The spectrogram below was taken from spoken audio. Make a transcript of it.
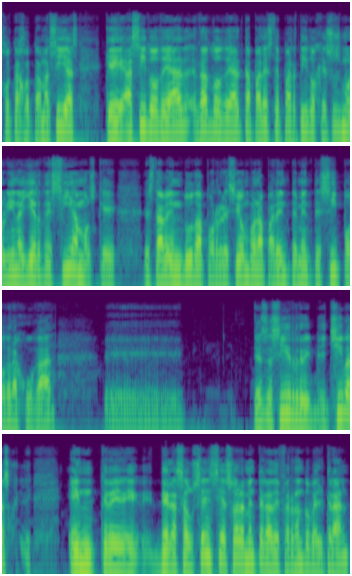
JJ Macías, que ha sido dado de alta para este partido. Jesús Molina, ayer decíamos que estaba en duda por lesión, bueno, aparentemente sí podrá jugar. Eh, es decir, Chivas, entre de las ausencias solamente la de Fernando Beltrán,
